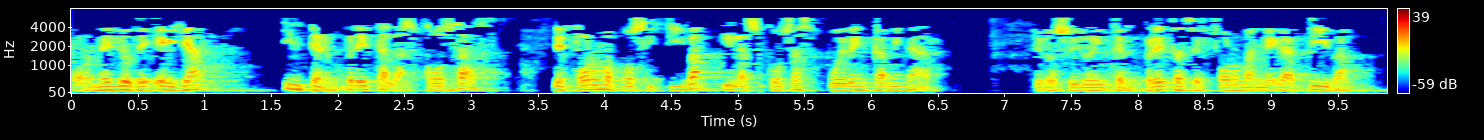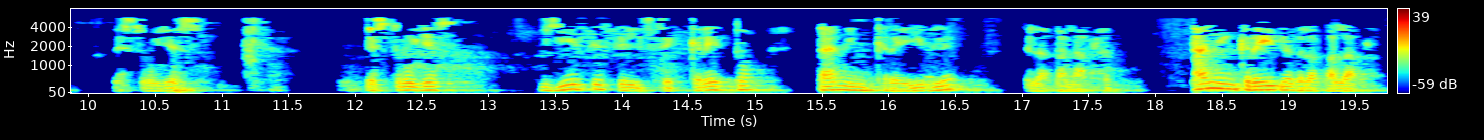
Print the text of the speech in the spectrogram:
por medio de ella, interpreta las cosas de forma positiva y las cosas pueden caminar. Pero si lo interpretas de forma negativa, destruyes. Destruyes. Y ese es el secreto tan increíble de la palabra tan increíble de la palabra.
